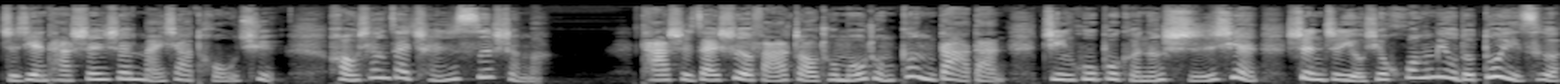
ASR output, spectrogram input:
只见他深深埋下头去，好像在沉思什么。他是在设法找出某种更大胆、近乎不可能实现，甚至有些荒谬的对策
